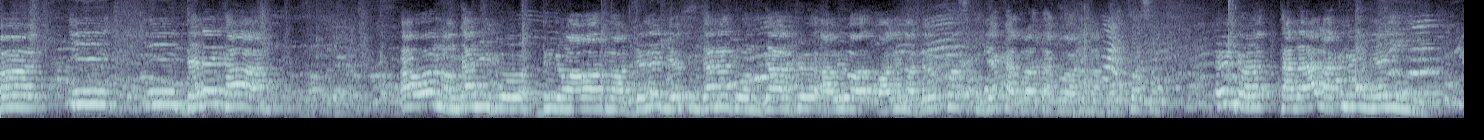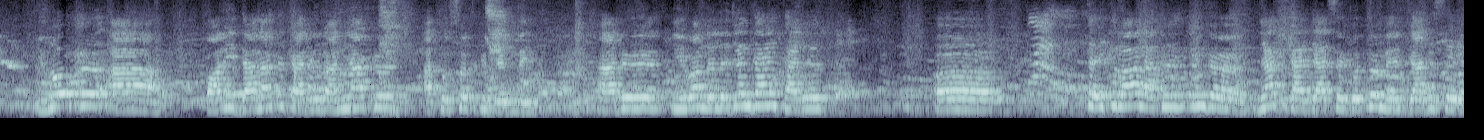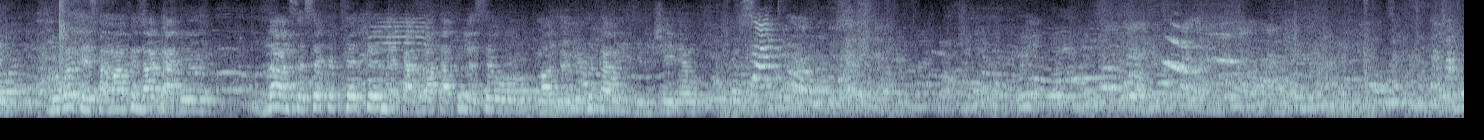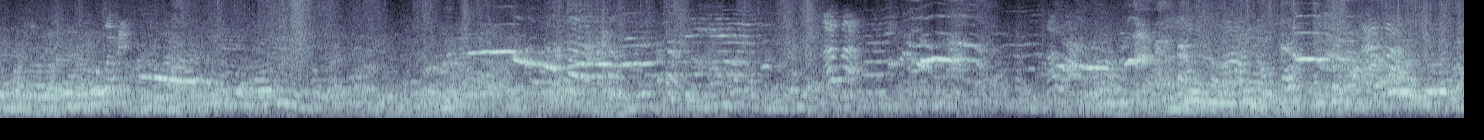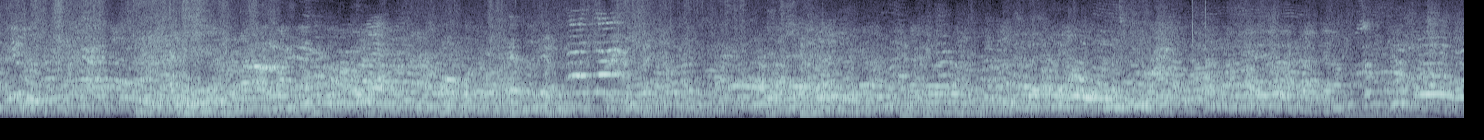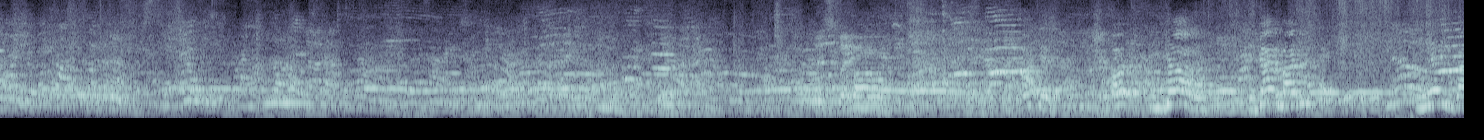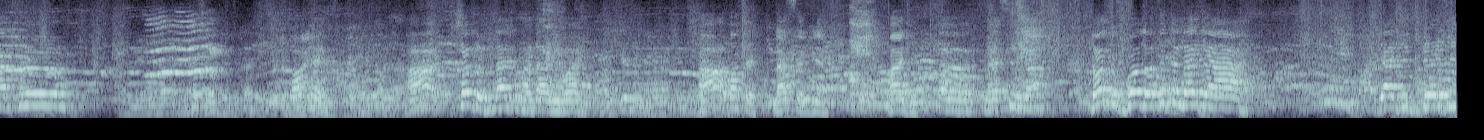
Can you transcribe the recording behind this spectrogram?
i i dene ka awo no ngani go dinge awo no dene ye tu dana go ngar go awi ori no de kos ku ye kadra ta go ori no de kos nga tala ala kne nyen rok a ori dana ka kadu rania ka atosot ku dedle ade iwan le jengai kadu tekra ala tu nga nyaka ka jase goto me jadi se. Nouveau Testament când a cadre là on sait que prêter mais qu'à droite à tout laisser au mandat que quand on dirige il est Ngar, Ngar Madi. Nye Ngar que... Ok. Ah, chef de village madame, ouais. Ah, ok, là c'est bien. Madi. Euh, merci, là. Donc, bon, l'autre, il y a... Il y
